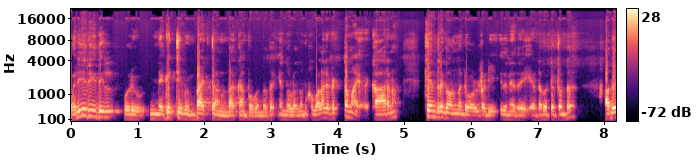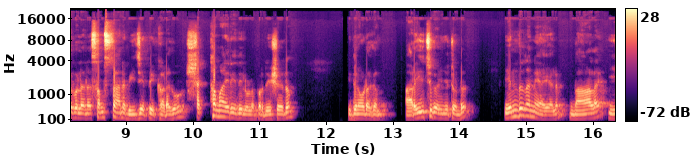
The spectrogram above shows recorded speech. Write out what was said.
വലിയ രീതിയിൽ ഒരു നെഗറ്റീവ് ഇമ്പാക്റ്റ് ആണ് ഉണ്ടാക്കാൻ പോകുന്നത് എന്നുള്ളത് നമുക്ക് വളരെ വ്യക്തമായ കാരണം. കേന്ദ്ര ഗവൺമെന്റ് ഓൾറെഡി ഇതിനെതിരെ ഇടപെട്ടിട്ടുണ്ട്. അതേപോലെ തന്നെ സംസ്ഥാന ബി ജെ പി ഘടകവും ശക്തമായ രീതിയിലുള്ള പ്രതിഷേധം ഇതിനോടകം അറിയിച്ചു കഴിഞ്ഞിട്ടുണ്ട്. എന്ത് തന്നെയായാലും നാളെ ഈ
